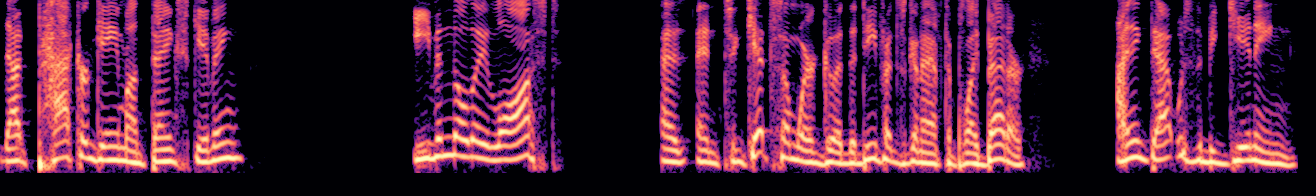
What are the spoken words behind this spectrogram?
that Packer game on Thanksgiving, even though they lost, as and to get somewhere good, the defense is going to have to play better. I think that was the beginning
